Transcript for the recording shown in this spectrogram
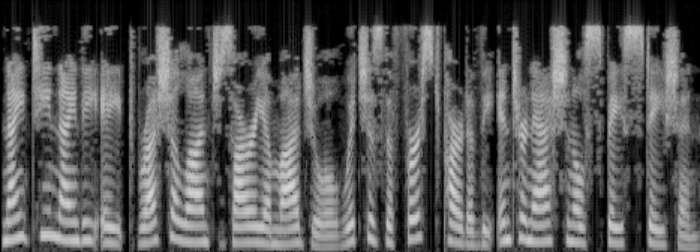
1998 Russia launched Zarya module which is the first part of the International Space Station.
